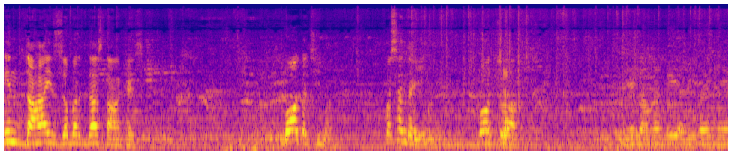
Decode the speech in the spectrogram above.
انتہائی زبردست آنکھ ہے اس کی۔ بہت اچھی مادہ۔ پسند ہے یہ۔ بہت اچھا۔ تھوڑا علی نے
